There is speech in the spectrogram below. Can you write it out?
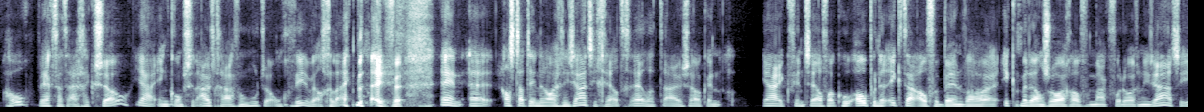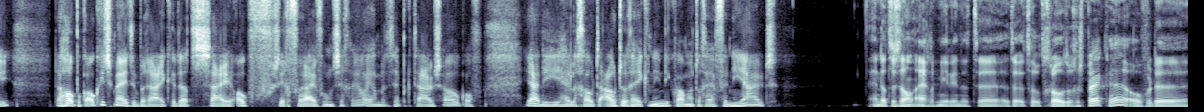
Oh, werkt dat eigenlijk zo? Ja, inkomsten en uitgaven moeten ongeveer wel gelijk blijven. En uh, als dat in een organisatie geldt, geldt dat thuis ook. En ja, ik vind zelf ook hoe opener ik daarover ben, waar ik me dan zorgen over maak voor de organisatie, daar hoop ik ook iets mee te bereiken. Dat zij ook zich vrij voelen en zeggen, oh ja, maar dat heb ik thuis ook. Of ja, die hele grote autorekening, die kwam er toch even niet uit. En dat is dan eigenlijk meer in het, uh, het, het, grote gesprek hè, over, de,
